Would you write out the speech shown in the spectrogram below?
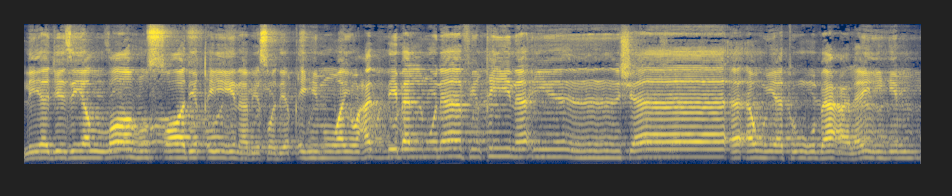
ليجزي الله الصادقين بصدقهم ويعذب المنافقين إن شاء أو يتوب عليهم.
